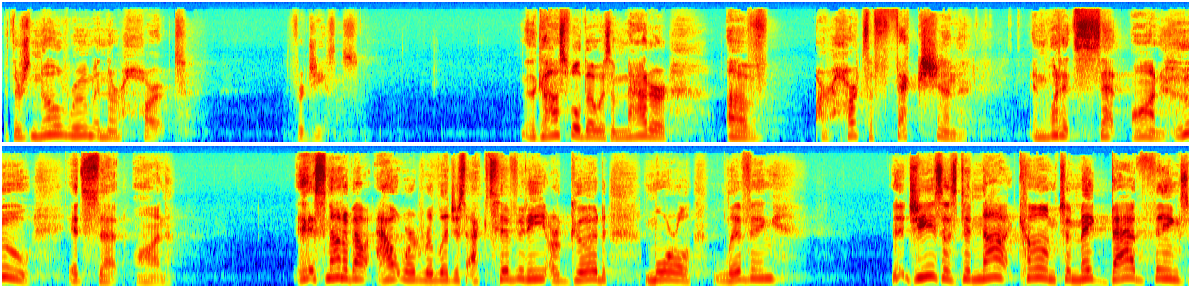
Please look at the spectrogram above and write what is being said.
But there's no room in their heart for Jesus. The gospel, though, is a matter of our heart's affection and what it's set on, who it's set on. It's not about outward religious activity or good moral living. Jesus did not come to make bad things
